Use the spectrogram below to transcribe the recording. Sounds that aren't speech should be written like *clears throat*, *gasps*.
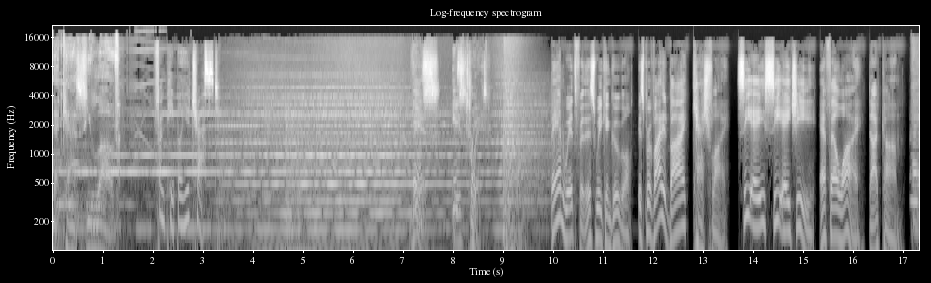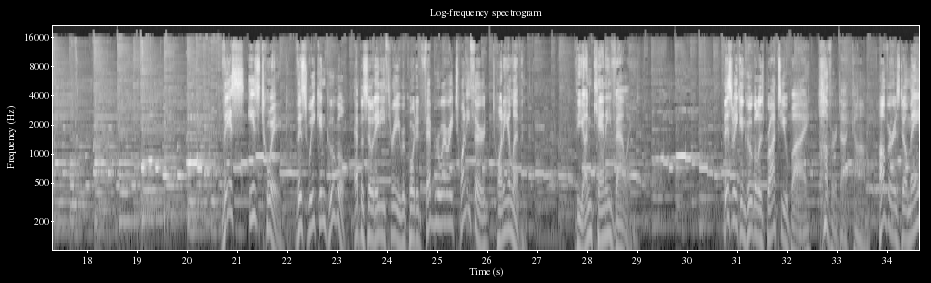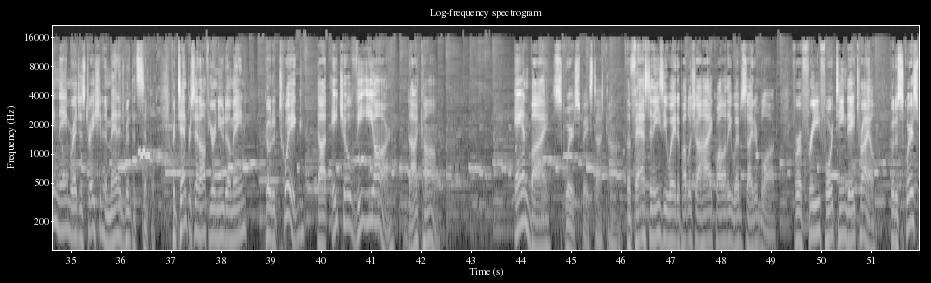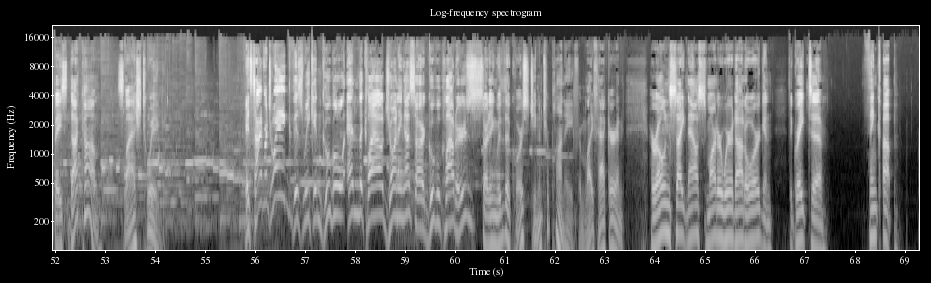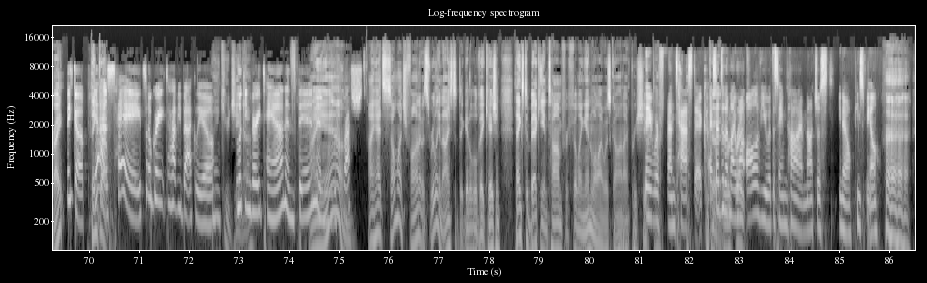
Netcasts you love. From people you trust. This is Twit. Bandwidth for This Week in Google is provided by Cachefly. C A C H E F L Y dot com. This is Twig. This Week in Google, episode 83, recorded February 23rd, 2011. The Uncanny Valley. This Week in Google is brought to you by Hover.com. Hover is domain name registration and management that's simple. For 10% off your new domain, go to twig.hover.com. And by Squarespace.com, the fast and easy way to publish a high quality website or blog. For a free 14 day trial, go to squarespace.com slash twig. It's time for Twig this week in Google and the Cloud. Joining us are Google Clouders, starting with, of course, Gina Trapani from Lifehacker and her own site now, smarterware.org, and the great uh, Think Up, right? Think up. Think yes. Hey, it's so great to have you back, Leo. Thank you, Gina. Looking very tan and thin I and am. refreshed. I had so much fun. It was really nice to, to get a little vacation. Thanks to Becky and Tom for filling in while I was gone. I appreciate it. They that. were fantastic. I said to They them, were I want all of you at the same time, not just, you know, piecemeal. *laughs* well,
